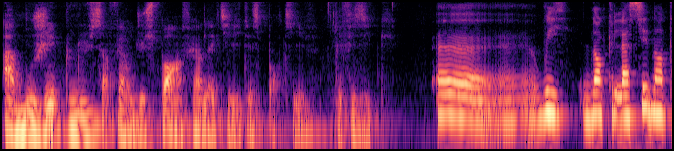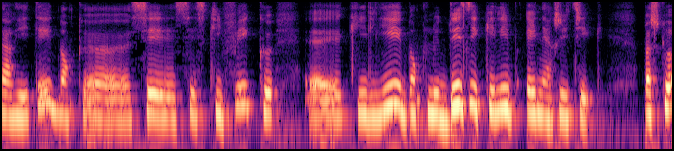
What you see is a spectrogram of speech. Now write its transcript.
à bouger plus, à faire du sport, à faire de l'activité sportive et physique? Euh, oui, donc la sédentarité, donc euh, c'est ce qui fait que euh, qu'il y ait donc le déséquilibre énergétique. Parce que euh,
